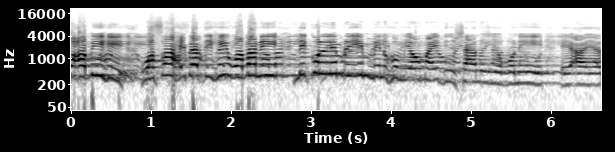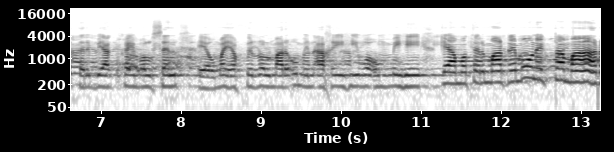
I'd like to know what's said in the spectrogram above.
ওয়া আবিহি ওয়া সাহিবাতিহি ওয়া বানি লিকুল্লি ইমরিইম মিনহুম শানু এই আয়াতের ব্যাখ্যায় বলছেন আখিহি ওয়া উম্মিহি, কিয়ামতের মাঠ এমন একটা মাঠ,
